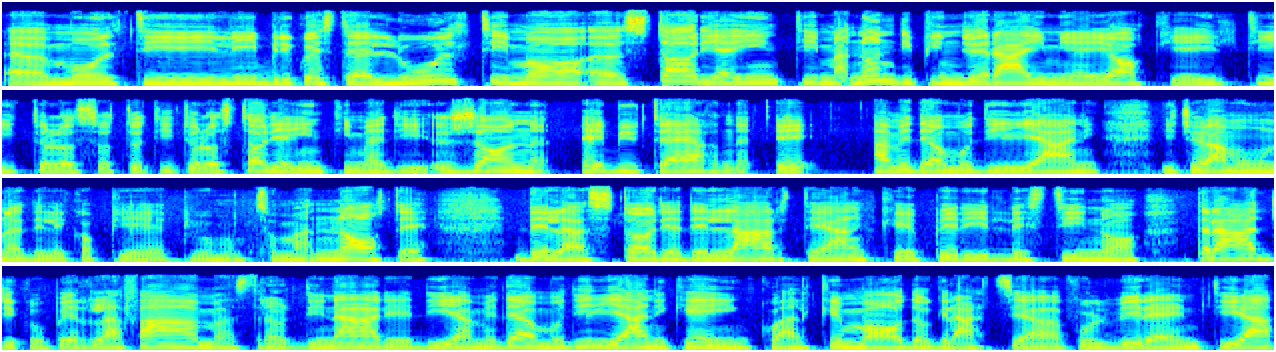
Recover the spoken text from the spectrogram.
eh, molti libri, questo è l'ultimo, eh, Storia intima, non dipingerai i miei occhi, è il titolo, sottotitolo Storia intima di Jean Ebuterne e Amedeo Modigliani, dicevamo una delle coppie più insomma, note della storia dell'arte anche per il destino tragico, per la fama straordinaria di Amedeo Modigliani che in qualche modo grazie a Fulvirenti ha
